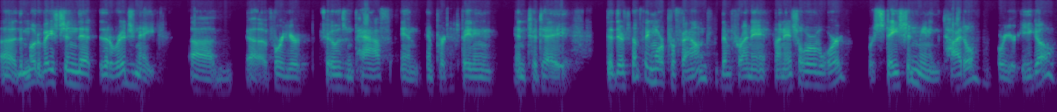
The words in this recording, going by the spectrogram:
uh, the motivation that, that originates um, uh, for your chosen path and, and participating in today, that there's something more profound than financial reward or station, meaning title or your ego.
